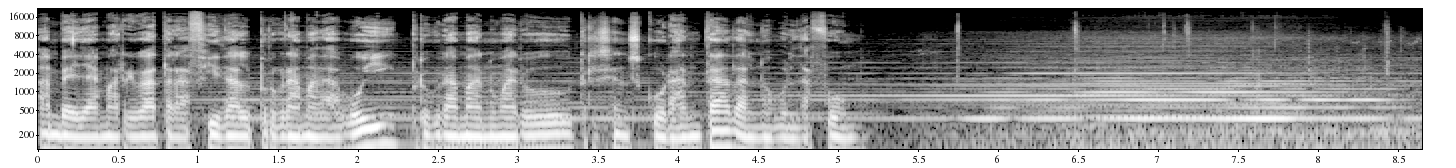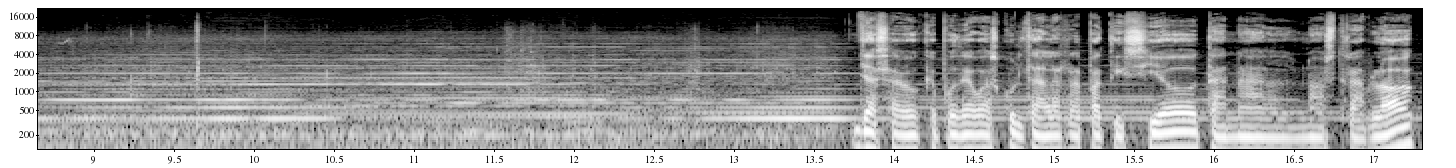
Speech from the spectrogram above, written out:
Amb ella hem arribat a la fi del programa d'avui, programa número 340 del Núvol de Fum. Ja sabeu que podeu escoltar la repetició tant al nostre blog,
